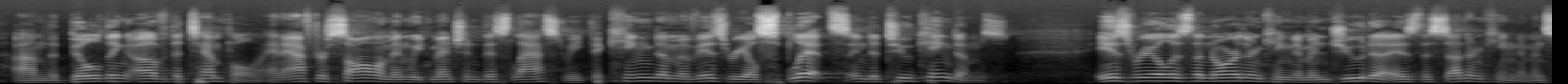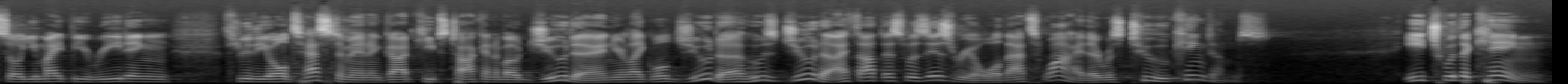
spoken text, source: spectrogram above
Um, the building of the temple. And after Solomon, we've mentioned this last week, the kingdom of Israel splits into two kingdoms. Israel is the northern kingdom and Judah is the southern kingdom. And so you might be reading through the Old Testament and God keeps talking about Judah and you're like, "Well, Judah, who's Judah? I thought this was Israel." Well, that's why. There was two kingdoms. Each with a king.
